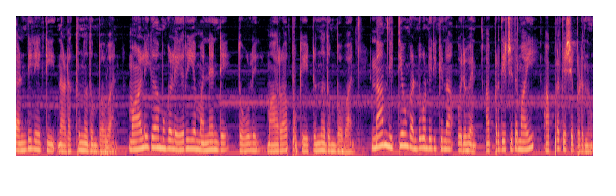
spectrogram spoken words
തണ്ടിലേറ്റി നടത്തുന്നതും ഭവാൻ. മാളികാമുകളേറിയ മന്നന്റെ തോളിൽ മാറാപ്പു കേറ്റുന്നതും ഭവാൻ. നാം നിത്യവും കണ്ടുകൊണ്ടിരിക്കുന്ന ഒരുവൻ അപ്രതീക്ഷിതമായി അപ്രത്യക്ഷപ്പെടുന്നു.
